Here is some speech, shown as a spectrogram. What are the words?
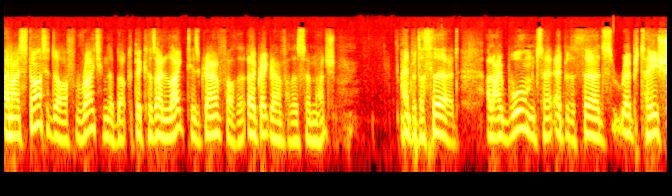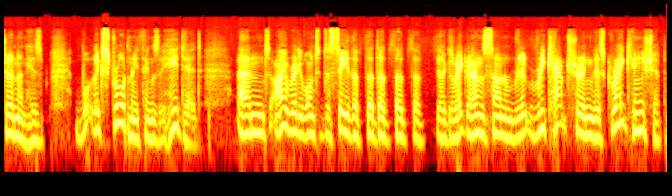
And I started off writing the book because I liked his grandfather, uh, great grandfather, so much. Edward III, and I warmed to Edward III's reputation and his extraordinary things that he did. And I really wanted to see the, the, the, the, the, great grandson re- recapturing this great kingship.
